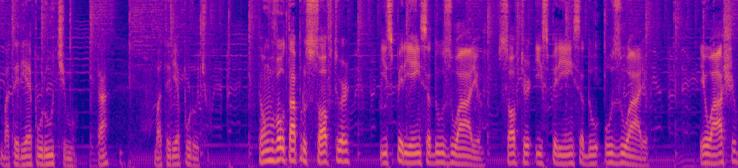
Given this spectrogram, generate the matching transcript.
bateria é por último, tá? Bateria é por último. Então vamos voltar para o software e experiência do usuário. Software e experiência do usuário. Eu acho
